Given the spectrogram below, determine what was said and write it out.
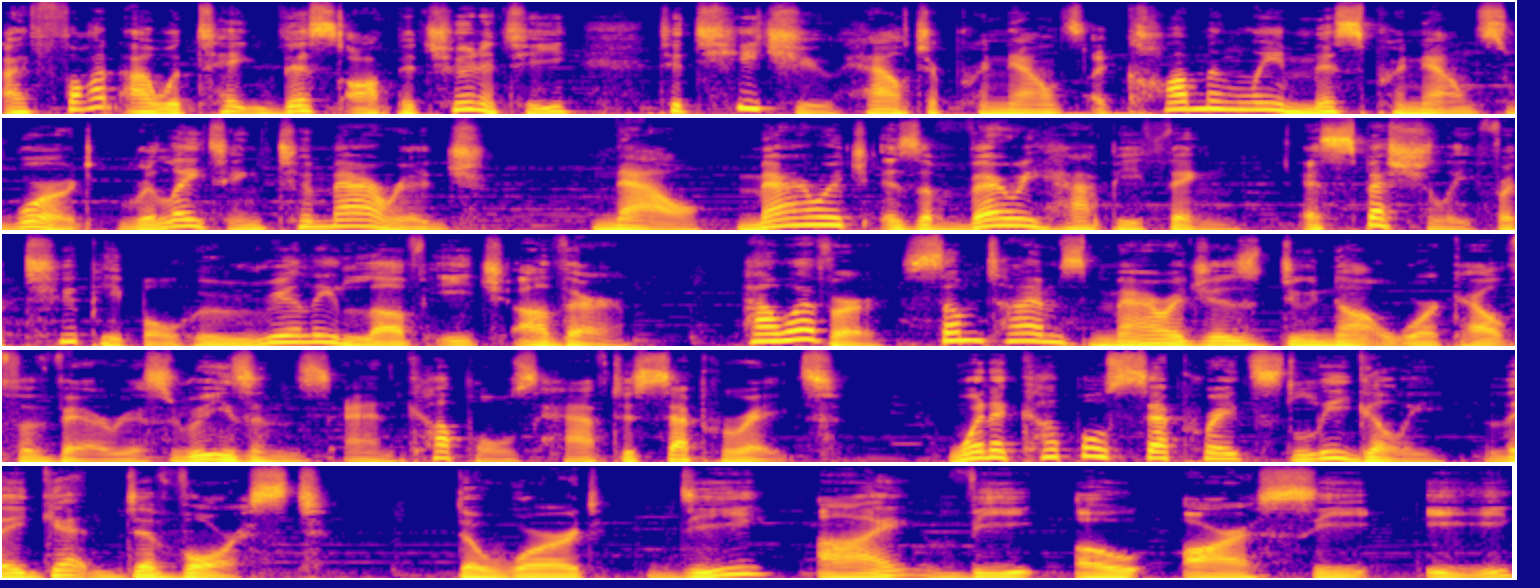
I thought I would take this opportunity to teach you how to pronounce a commonly mispronounced word relating to marriage. Now, marriage is a very happy thing, especially for two people who really love each other. However, sometimes marriages do not work out for various reasons and couples have to separate. When a couple separates legally, they get divorced. The word D I V O R C E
